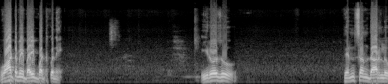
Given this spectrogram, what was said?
ఓటమి భయం పట్టుకొని ఈరోజు పెన్షన్దారులు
